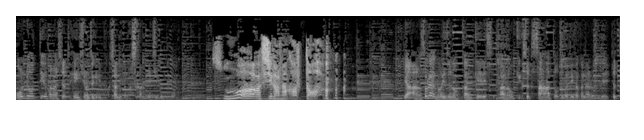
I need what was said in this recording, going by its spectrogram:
音量っていう話だと編集の時に僕下げてますからね、自分も。うわー、知らなかった。いや、あの、それはノイズの関係です。あの、大きくするとさーっと音がでかくなるんで、ちょっと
